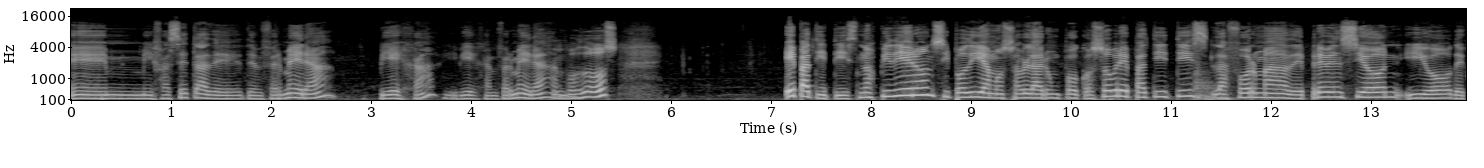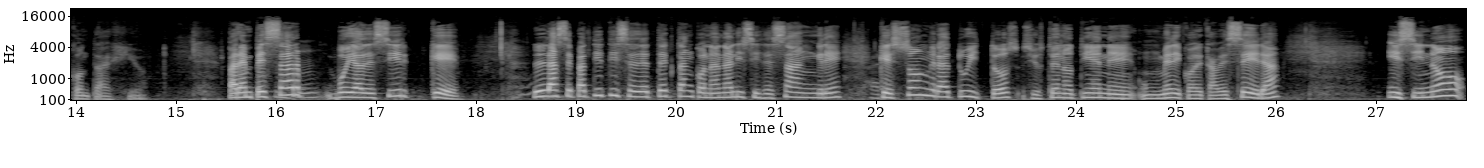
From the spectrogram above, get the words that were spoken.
eh, mi faceta de, de enfermera, vieja y vieja enfermera, ambos dos, hepatitis. Nos pidieron si podíamos hablar un poco sobre hepatitis, la forma de prevención y o de contagio. Para empezar, voy a decir que Las hepatitis se detectan con análisis de sangre que son gratuitos si usted no tiene un médico de cabecera y si no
